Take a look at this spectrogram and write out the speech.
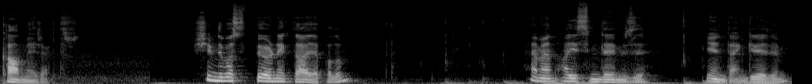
kalmayacaktır. Şimdi basit bir örnek daha yapalım. Hemen ay isimlerimizi yeniden girelim.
